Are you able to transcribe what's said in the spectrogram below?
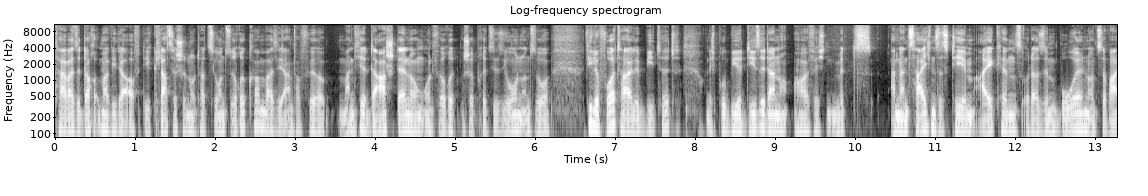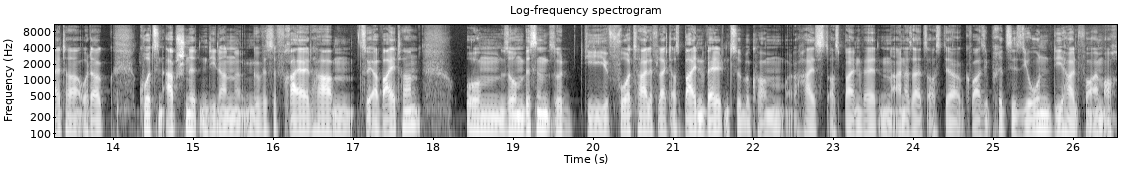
teilweise doch immer wieder auf die klassische Notation zurückkommen, weil sie einfach für manche Darstellung und für rhythmische Präzision und so viele Vorteile bietet. Und ich probiere diese dann häufig mit anderen Zeichensystemen, Icons oder Symbolen und so weiter oder kurzen Abschnitten, die dann eine gewisse Freiheit haben, zu erweitern um so ein bisschen so die Vorteile vielleicht aus beiden Welten zu bekommen. Heißt aus beiden Welten einerseits aus der quasi Präzision, die halt vor allem auch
